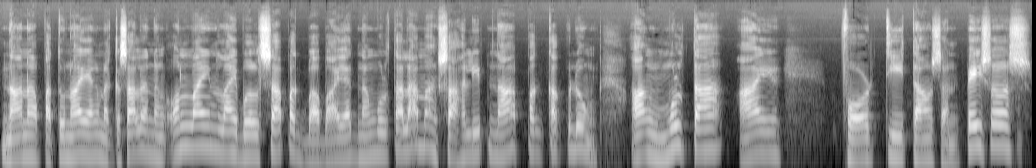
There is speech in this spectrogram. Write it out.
na napatunayang nagkasala ng online libel sa pagbabayad ng multa lamang sa halip na pagkakulong. Ang multa ay 40,000 pesos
